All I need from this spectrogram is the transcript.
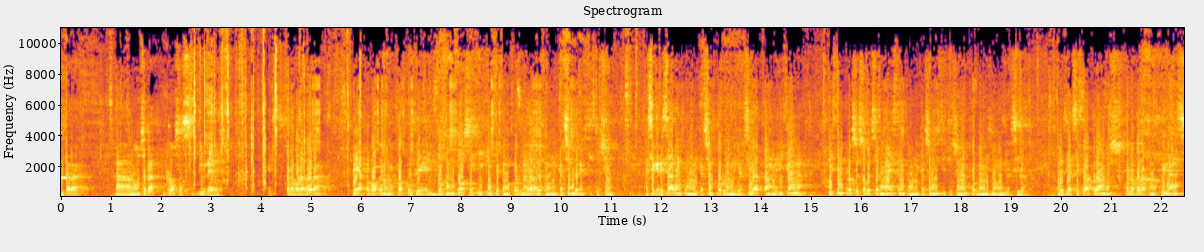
presentar a, a Montserrat Rosas Librero. Es colaboradora de A Favor de lo Mejor desde el 2012 y funge como coordinadora de comunicación de la institución. Es egresada en comunicación por la Universidad Panamericana y está en proceso de ser maestra en comunicación institucional por la misma universidad. Desde hace cuatro años colabora como freelance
